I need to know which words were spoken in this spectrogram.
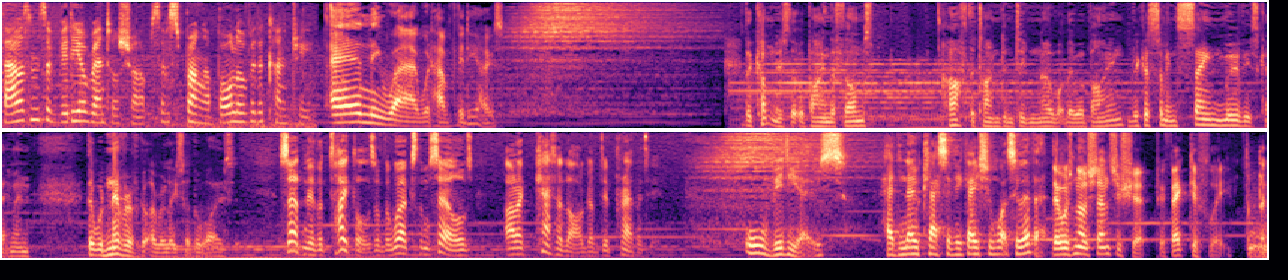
thousands of video rental shops have sprung up all over the country. Anywhere would have videos. The companies that were buying the films, half the time didn't even know what they were buying because some insane movies came in that would never have got a release otherwise. Certainly the titles of the works themselves are a catalogue of depravity. All videos had no classification whatsoever. There was no censorship, effectively. The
